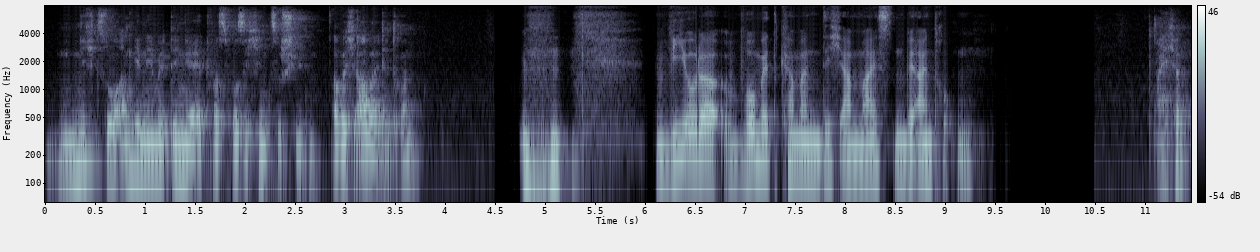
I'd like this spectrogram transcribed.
nicht so angenehme Dinge etwas vor sich hinzuschieben. Aber ich arbeite dran. Wie oder womit kann man dich am meisten beeindrucken? Ich habe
